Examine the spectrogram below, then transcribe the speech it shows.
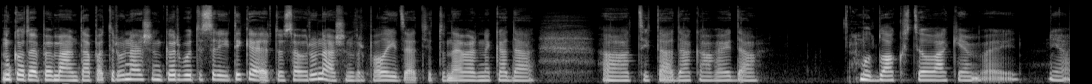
nu, kaut vai, piemēram, tā pati runāšana, ka varbūt tas arī tikai ar to savu runāšanu var palīdzēt, ja tu nevari nekādā uh, citādākā veidā būt blakus cilvēkiem. Vai, jā.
